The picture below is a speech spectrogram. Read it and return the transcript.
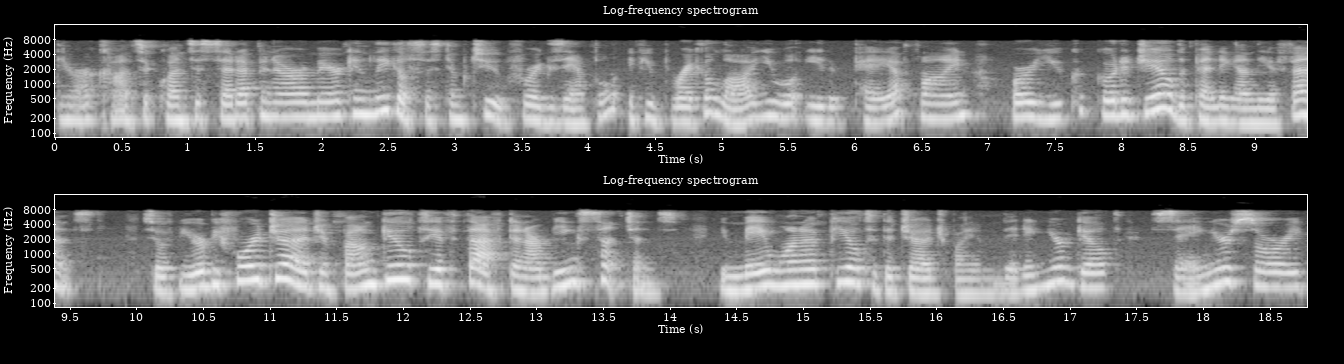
There are consequences set up in our American legal system too. For example, if you break a law, you will either pay a fine or you could go to jail depending on the offense. So if you're before a judge and found guilty of theft and are being sentenced, you may want to appeal to the judge by admitting your guilt, saying you're sorry,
